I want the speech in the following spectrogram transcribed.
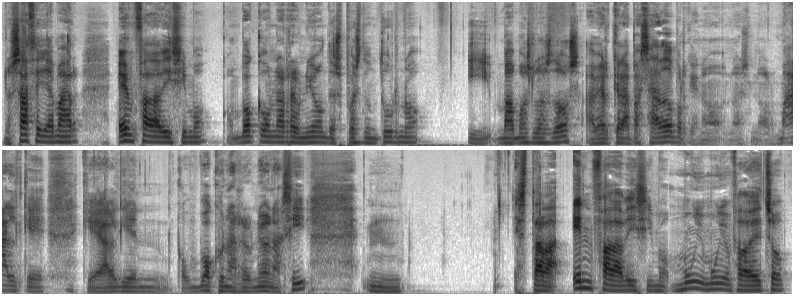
nos hace llamar enfadadísimo, convoca una reunión después de un turno y vamos los dos a ver qué le ha pasado, porque no, no es normal que, que, alguien convoque una reunión así. Mm, estaba enfadadísimo, muy, muy enfadado. De hecho,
